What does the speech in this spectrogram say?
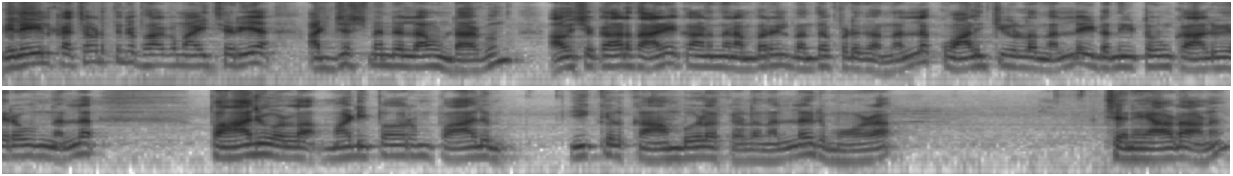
വിലയിൽ കച്ചവടത്തിന്റെ ഭാഗമായി ചെറിയ അഡ്ജസ്റ്റ്മെന്റ് എല്ലാം ഉണ്ടാകും. ആവശ്യക്കാർ താഴെ കാണുന്ന നമ്പറിൽ ബന്ധപ്പെടുക. നല്ല ക്വാളിറ്റിയുള്ള നല്ല ഇടനീട്ടവും കാലുയരവും നല്ല പാലുമുള്ള മടിപ്പവറും പാലും ഈക്വൽ കാമ്പുകളൊക്കെ ഉള്ള നല്ലൊരു മോഴ ചെനയാടാണ്.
